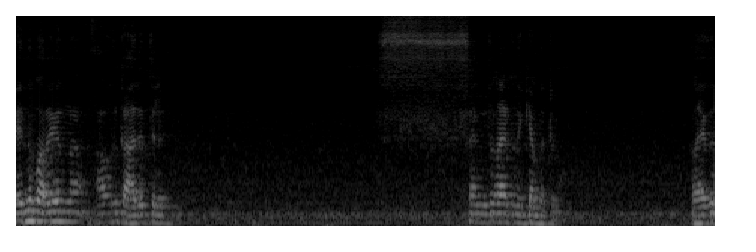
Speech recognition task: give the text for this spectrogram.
എന്ന് പറയുന്ന ആ ഒരു കാര്യത്തിൽ സെന്ററായിട്ട് നിൽക്കാൻ പറ്റുമോ? അതായത്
